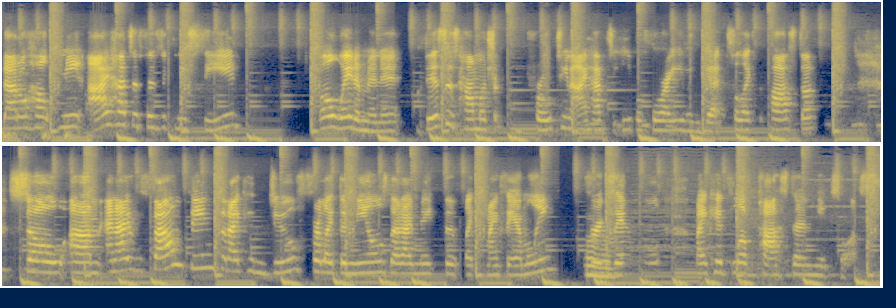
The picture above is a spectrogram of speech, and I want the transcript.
that'll help me. I had to physically see, oh, wait a minute, this is how much protein I have to eat before I even get to like the pasta. So, um, and I found things that I can do for like the meals that I make the like my family. For mm-hmm. example, my kids love pasta and meat sauce.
